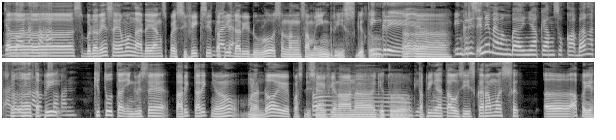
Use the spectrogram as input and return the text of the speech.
jagoannya? Eh, sebenarnya saya mah nggak ada yang spesifik sih, Nggak tapi ada. dari dulu seneng sama Inggris gitu. Inggris. Heeh. Inggris ini memang banyak yang suka banget. Heeh, kalau tapi misalkan gitu tak Inggris teh tarik tariknya melendoy pas di semifinalnya gitu. gitu. Tapi nggak tahu sih sekarang mas eh, apa ya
